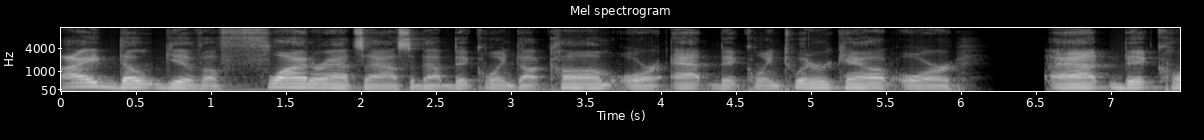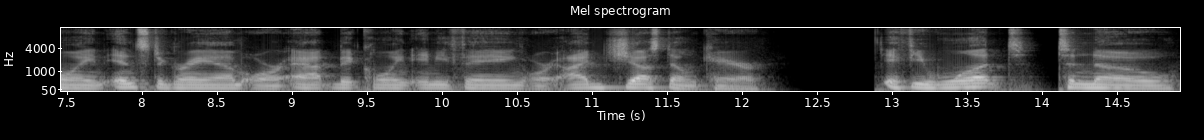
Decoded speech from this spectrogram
i don't give a flying rat's ass about bitcoin.com or at bitcoin twitter account or at Bitcoin Instagram or at Bitcoin anything, or I just don't care. If you want to know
